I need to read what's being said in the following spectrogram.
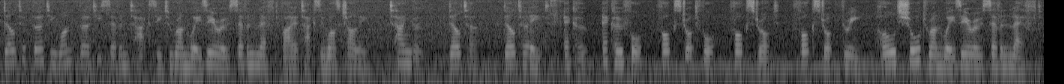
Delta 3137 taxi to runway 07 left via taxi was Charlie, Tango, Delta, Delta 8, Echo, Echo 4, Foxtrot 4, Foxtrot, Foxtrot 3, hold short runway 07 left.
